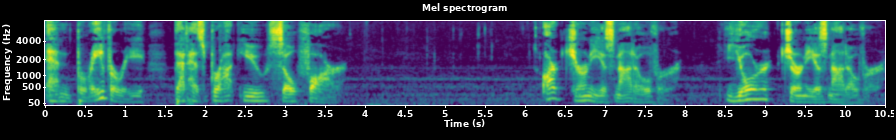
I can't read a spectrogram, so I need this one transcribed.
and bravery that has brought you so far. Our journey is not over. Your journey is not over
